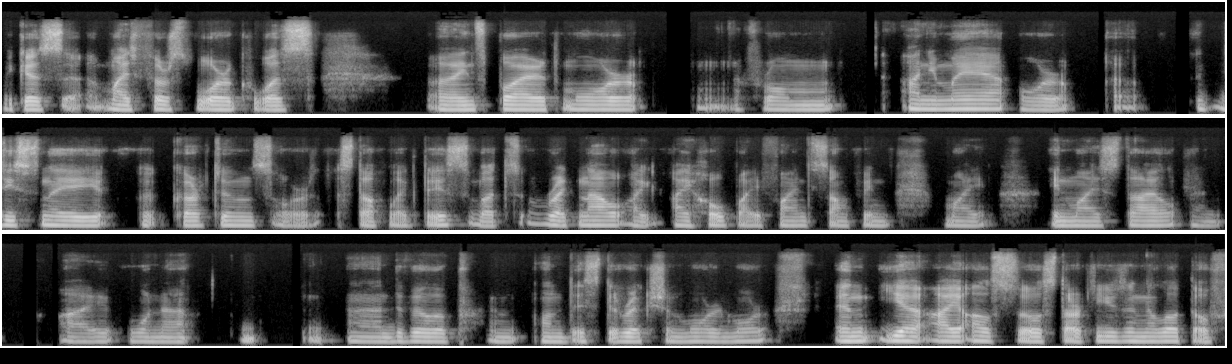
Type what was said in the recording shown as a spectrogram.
because uh, my first work was uh, inspired more mm, from anime or uh, Disney cartoons or stuff like this. But right now, I I hope I find something my in my style, and I wanna uh, develop in, on this direction more and more. And yeah, I also start using a lot of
